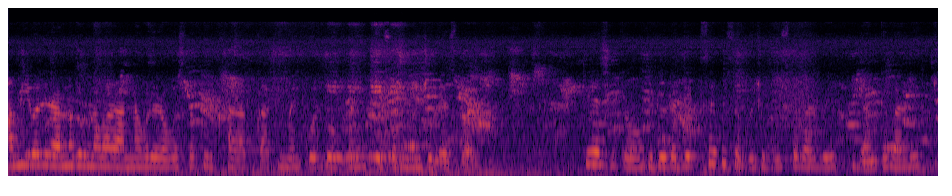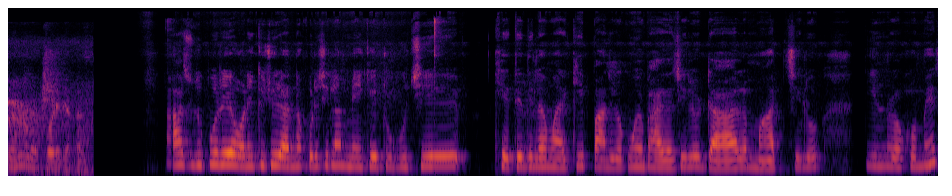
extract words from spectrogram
আমি এবারে রান্না করব আমার রান্নাঘরের অবস্থা খুব খারাপ, কাকিমাই করবে, ওখানে প্রসাদ নিয়ে চলে আসব আর কি। ঠিক আছে, তো ভিডিওটা দেখতে থাকবে, সব কিছু বুঝতে পারবে, জানতে পারবে। চলো পরে দেখা। আজ দুপুরে অনেক কিছু রান্না করেছিলাম, মেয়েকে একটু গুছিয়ে খেতে দিলাম আর কি। পাঁচ রকমের ভাজা ছিল, ডাল, মাছ ছিল, তিন রকমের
